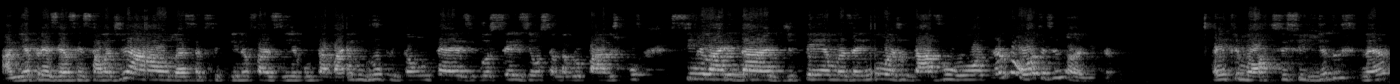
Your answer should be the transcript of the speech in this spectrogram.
a minha presença em sala de aula, essa disciplina eu fazia com trabalho em grupo, então, em tese, vocês iam sendo agrupados por similaridade de temas, aí um ajudava o outro, era uma outra dinâmica. Entre mortos e feridos, né,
